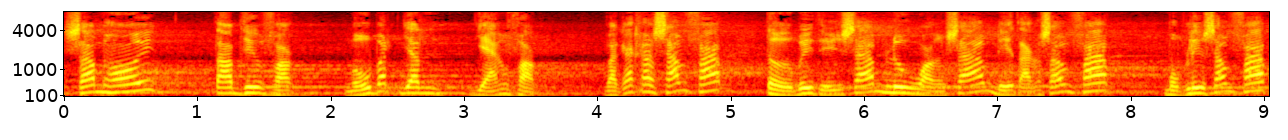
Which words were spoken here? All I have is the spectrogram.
sám hối tam thiên phật, ngũ bách danh dạng phật. Và các các sám pháp từ bi thị sám, lưu hoàng sám, địa tạng sám pháp một liên sám pháp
